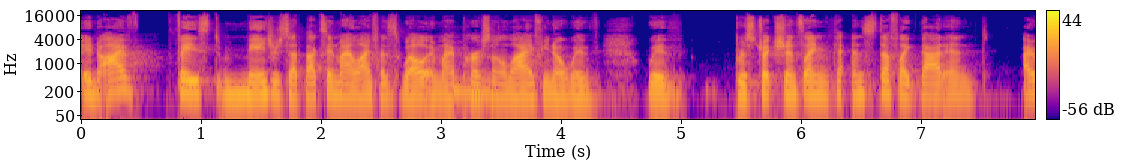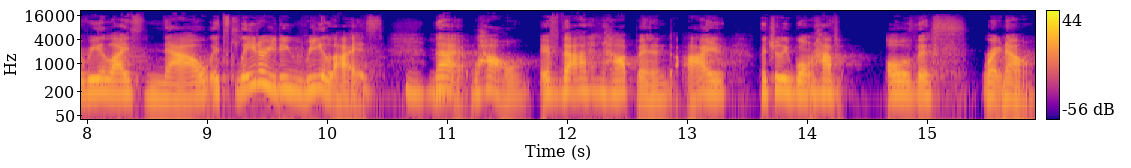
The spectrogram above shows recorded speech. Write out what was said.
you know, I've faced major setbacks in my life as well, in my mm-hmm. personal life, you know, with, with restrictions and, and stuff like that. And I realize now, it's later you realize mm-hmm. that, wow, if that had happened, I literally won't have all of this right now.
